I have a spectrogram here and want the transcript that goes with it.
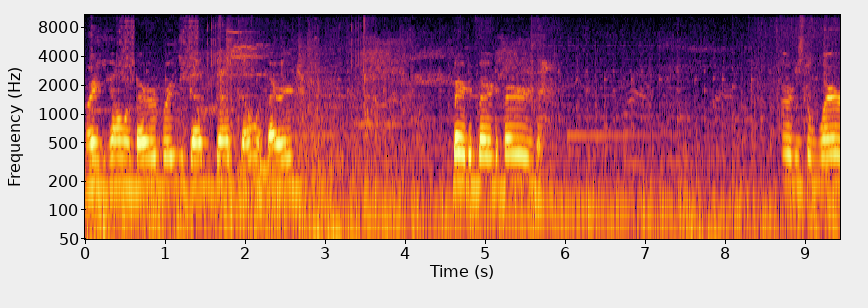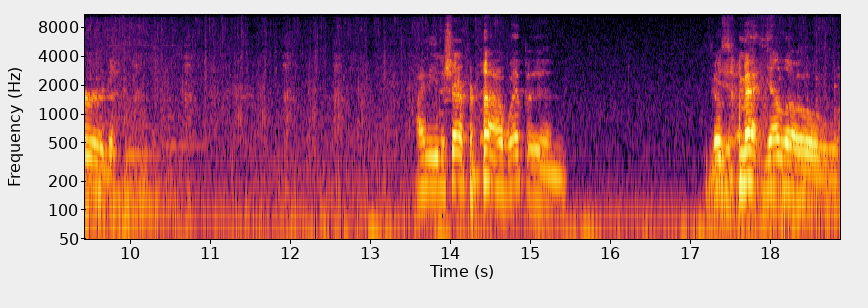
Where you going, bird? Where you go, go, going, bird? Birdie, birdie, bird. Bird is the word. I need to sharpen my weapon. Because Yeah. I'm at yellow.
